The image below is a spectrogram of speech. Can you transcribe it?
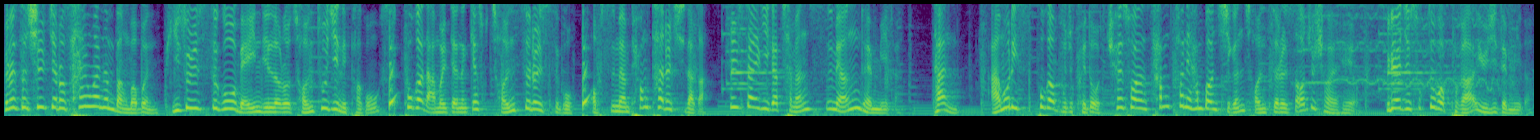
그래서 실제로 사용하는 방법은 비술 쓰고 메인 딜러로 전투 진입하고 스포가 남을 때는 계속 전스를 쓰고 없으면 평타를 치다가 필살기가 차면 쓰면 됩니다. 단 아무리 스포가 부족해도 최소한 3턴에 한 번씩은 전스를 써주셔야 해요. 그래야지 속도 버프가 유지됩니다.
